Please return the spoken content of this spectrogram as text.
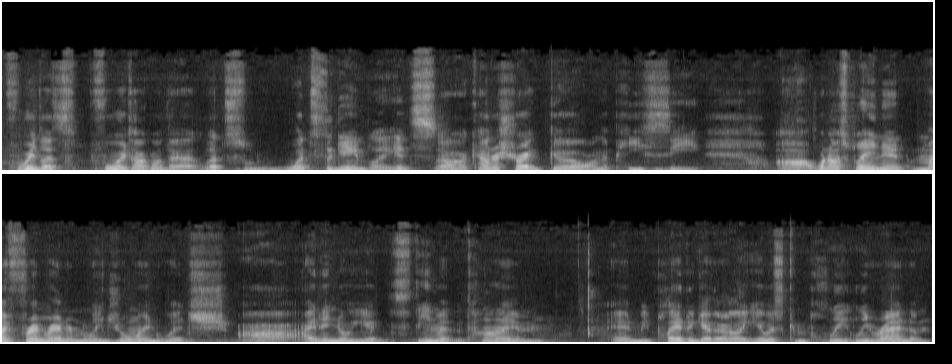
before we, let's, before we talk about that, let's, what's the gameplay? It's uh, Counter-Strike Go on the PC. Uh, when I was playing it, my friend randomly joined, which uh, I didn't know he had Steam at the time, and we played together. Like it was completely random.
